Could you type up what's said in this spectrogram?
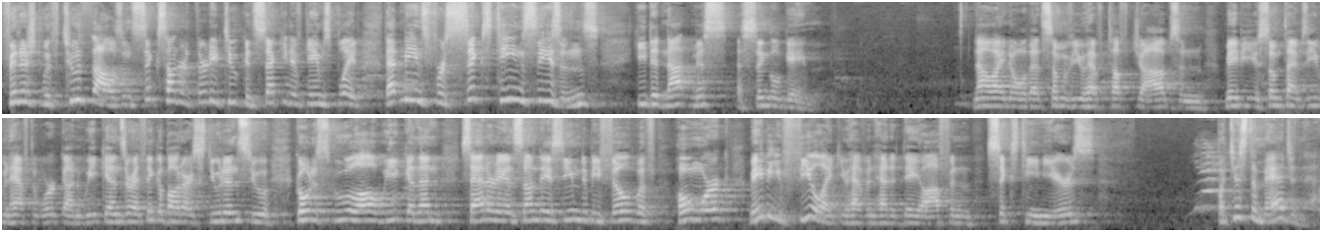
finished with 2,632 consecutive games played. That means for 16 seasons, he did not miss a single game. Now I know that some of you have tough jobs and maybe you sometimes even have to work on weekends. Or I think about our students who go to school all week and then Saturday and Sunday seem to be filled with homework. Maybe you feel like you haven't had a day off in 16 years. But just imagine that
